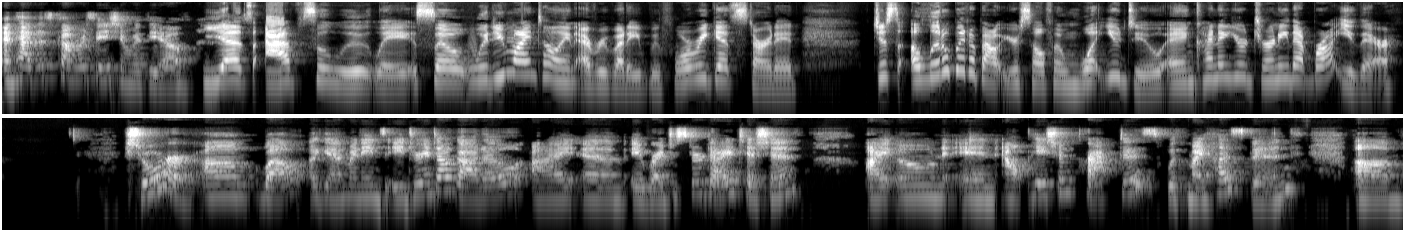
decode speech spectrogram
and have this conversation with you. Yes, absolutely. So, would you mind telling everybody before we get started just a little bit about yourself and what you do and kind of your journey that brought you there. Sure. Um, well, again, my name is Adrienne Delgado. I am a registered dietitian. I own an outpatient practice with my husband. Um,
